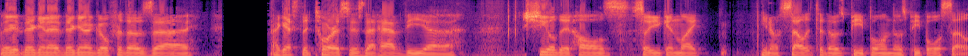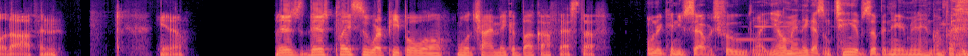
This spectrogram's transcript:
They're they're gonna they're gonna go for those. uh I guess the Tauruses that have the uh shielded hulls, so you can like you know sell it to those people, and those people will sell it off, and you know. There's there's places where people will will try and make a buck off that stuff. Wonder can you salvage food? Like, yo, man, they got some tibs up in here, man. I'm about to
